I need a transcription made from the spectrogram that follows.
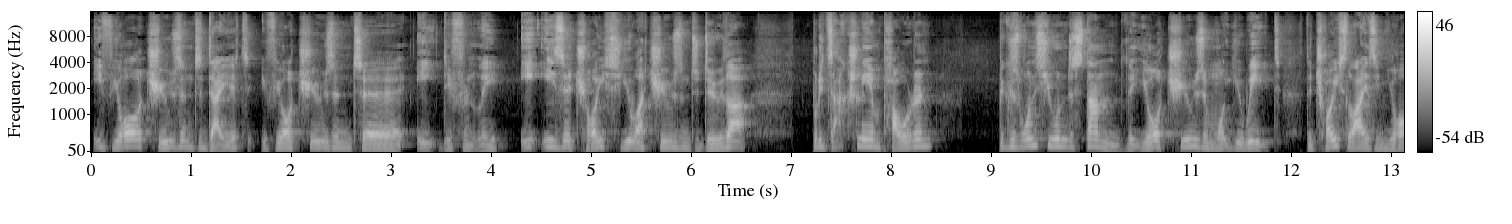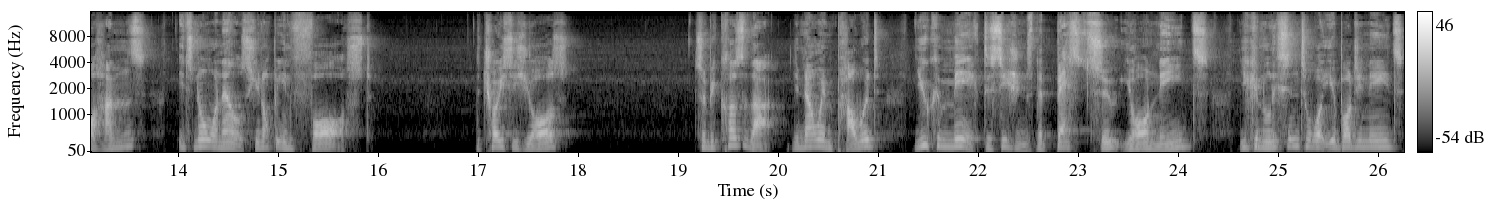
if you're choosing to diet, if you're choosing to eat differently, it is a choice. You are choosing to do that. But it's actually empowering because once you understand that you're choosing what you eat, the choice lies in your hands. It's no one else. You're not being forced. The choice is yours. So, because of that, you're now empowered. You can make decisions that best suit your needs. You can listen to what your body needs.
